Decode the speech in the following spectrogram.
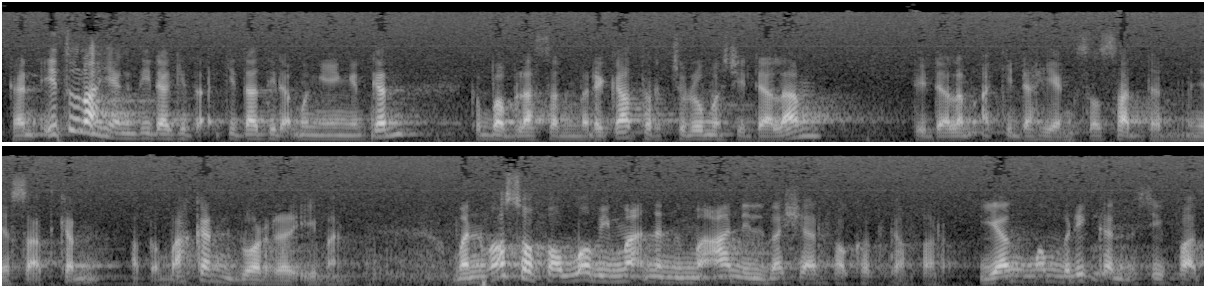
Dan itulah yang tidak kita, kita tidak menginginkan kebablasan mereka terjerumus di dalam di dalam akidah yang sesat dan menyesatkan atau bahkan keluar dari iman. Man wasafa Allah bima'nan mima'anil bashar faqad kafar. Yang memberikan sifat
